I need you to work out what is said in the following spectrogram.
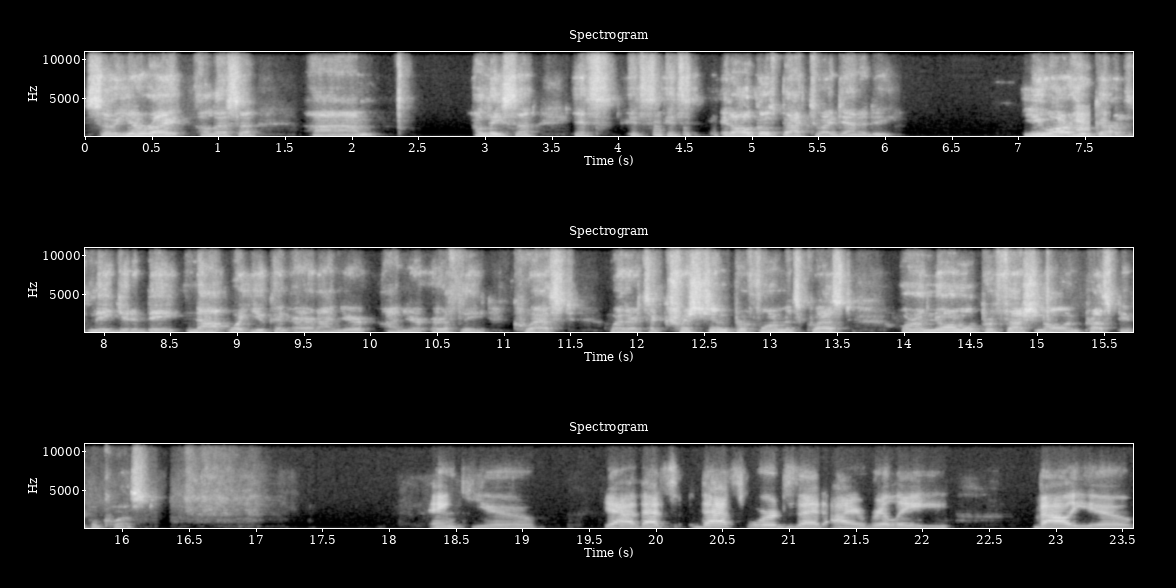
So you're right, Alyssa. Um, Elisa, it's it's it's it all goes back to identity. You are who God's made you to be, not what you can earn on your on your earthly quest, whether it's a Christian performance quest or a normal professional impress people quest. Thank you. Yeah, that's that's words that I really value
